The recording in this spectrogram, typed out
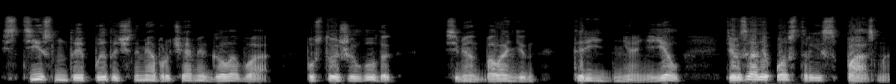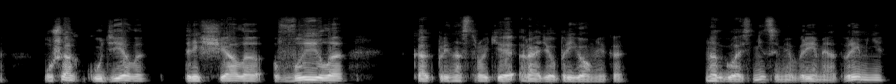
стиснутая пыточными обручами голова, пустой желудок. Семен Баландин три дня не ел, терзали острые спазмы, в ушах гудело, трещало, выло, как при настройке радиоприемника. Над глазницами время от времени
